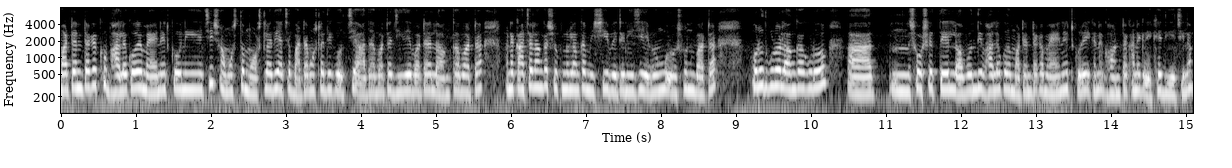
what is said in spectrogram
মাটনটাকে খুব ভালো করে ম্যারিনেট করে নিয়েছি। সমস্ত মশলা দিয়ে আছে, বাটা মশলা দিয়ে করছি, আদা বাটা, জিরে বাটা, লঙ্কা বাটা মানে কাঁচা লঙ্কা, শুকনো লঙ্কা মিশিয়ে বেটে নিয়েছি, এবং রসুন বাটা, হলুদ গুঁড়ো, লঙ্কা গুঁড়ো সর্ষের তেল, লবণ দিয়ে ভালো করে মাটনটাকে ম্যারিনেট করে এখানে ঘন্টাখানেক রেখে দিয়েছিলাম।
